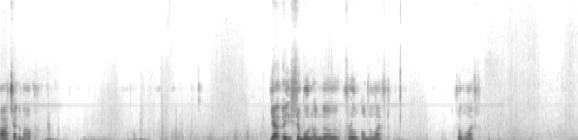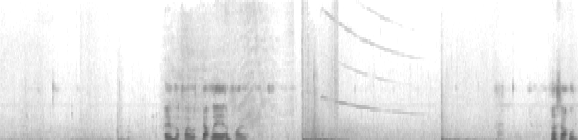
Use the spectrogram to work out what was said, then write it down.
Ah, check the map. Yeah, it's the one on the front, on the left. Front left. Aim that firework that way and fire. That's that one.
